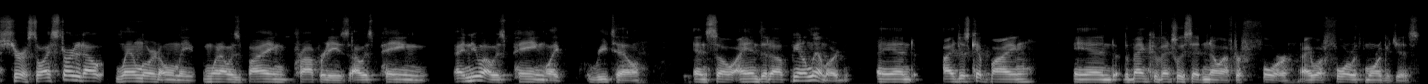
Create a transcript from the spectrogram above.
Sure. So I started out landlord only. When I was buying properties, I was paying, I knew I was paying like retail. And so I ended up being a landlord. And I just kept buying, and the bank eventually said no after four. I bought four with mortgages.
